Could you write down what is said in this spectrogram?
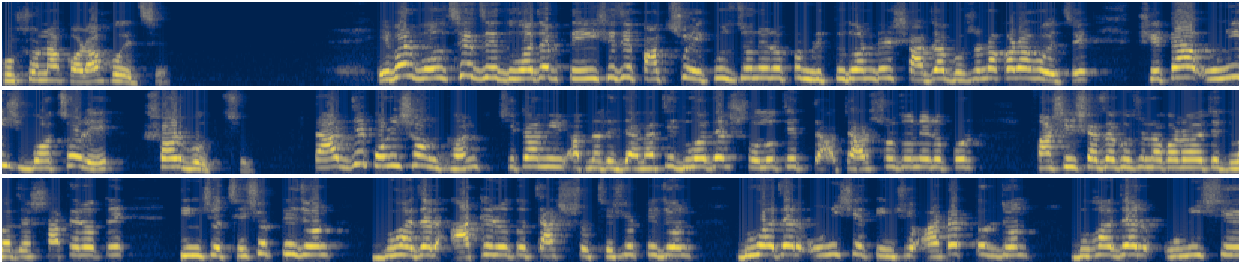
ঘোষণা করা হয়েছে। এবার বলছে যে দু হাজার তেইশে যে পাঁচশো একুশ জনের ওপর মৃত্যুদণ্ডের সাজা ঘোষণা করা হয়েছে, সেটা উনিশ বছরে সর্বোচ্চ। তার যে পরিসংখ্যান, সেটা আমি আপনাদের জানাচ্ছি দু হাজার ষোলোতে চারশো জনের ওপর ফাঁসির সাজা ঘোষণা করা হয়েছে দু হাজার সতেরোতে তিনশো ছেষট্টি জন দু হাজার চারশো ছেষট্টি জন দু হাজার উনিশে তিনশো আটাত্তর জন দু হাজার উনিশে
